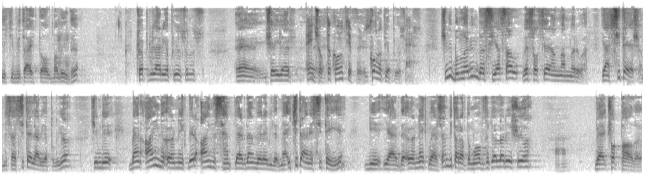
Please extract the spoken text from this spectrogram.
bir iki müteahhit de olmalıydı. Köprüler yapıyorsunuz. e, şeyler En çok da konut yapıyoruz. konut yapıyorsunuz. Şimdi bunların da siyasal ve sosyal anlamları var. Yani site yaşam, mesela siteler yapılıyor. Şimdi ben aynı örnekleri aynı semtlerden verebilirim. Yani iki tane siteyi bir yerde örnek versem bir tarafta muhafazakarlar yaşıyor ve çok pahalı.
